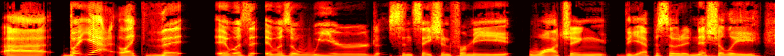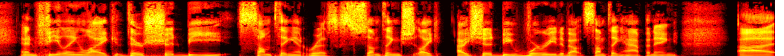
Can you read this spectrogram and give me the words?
Uh, but yeah, like the it was it was a weird sensation for me watching the episode initially and feeling like there should be something at risk, something sh- like I should be worried about something happening. Uh,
